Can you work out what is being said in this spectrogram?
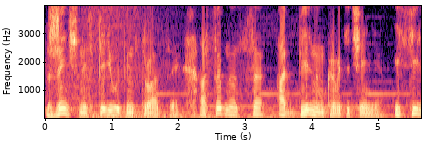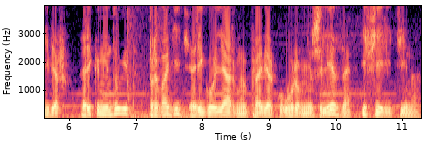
Женщины в период менструации, особенно с обильным кровотечением. И Сильвер рекомендует проводить регулярную проверку уровня железа и ферритина.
